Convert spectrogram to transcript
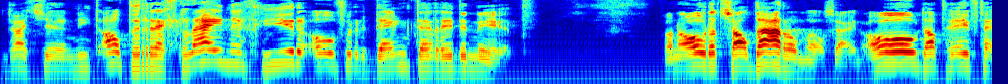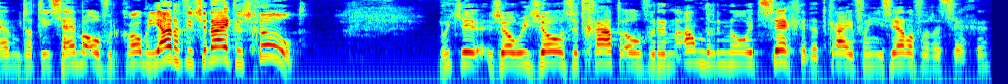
dat je niet al te rechtlijnig hierover denkt en redeneert. Van, oh, dat zal daarom wel zijn. Oh, dat, heeft hem, dat is hem overkomen. Ja, dat is zijn eigen schuld. Moet je sowieso, als het gaat over een ander, nooit zeggen. Dat kan je van jezelf wel eens zeggen.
